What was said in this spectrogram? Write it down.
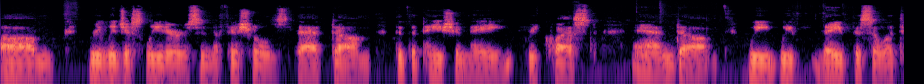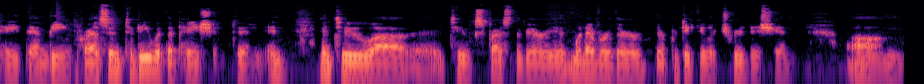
um, religious leaders and officials that um, that the patient may request and um, we we they facilitate them being present to be with the patient and and, and to uh, to express the various whatever their their particular tradition um,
